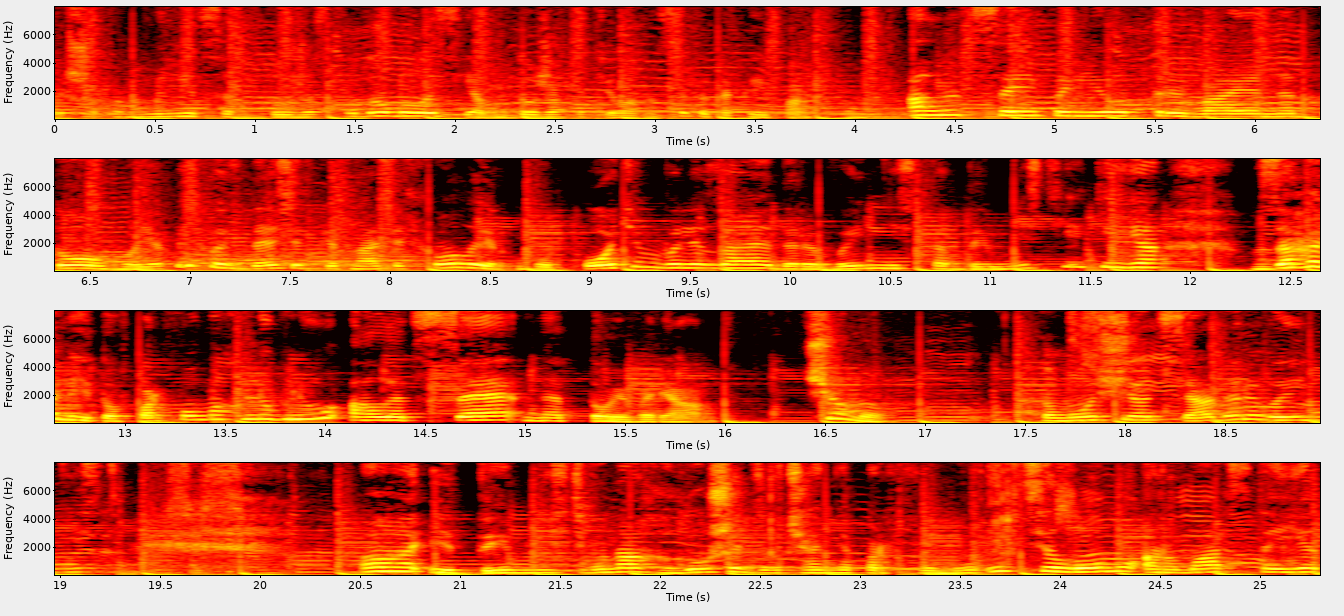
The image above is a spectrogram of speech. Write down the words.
вишукано. Мені це дуже сподобалось. Я б дуже хотіла носити такий парфум. Але цей період триває недовго, якихось 10-15 хвилин, бо потім вилізає деревинність та димність, які я взагалі-то в парфумах люблю, але це не той варіант. Чому? Тому що ця деревинність а, і димність вона глушить звучання парфуму, і в цілому аромат стає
